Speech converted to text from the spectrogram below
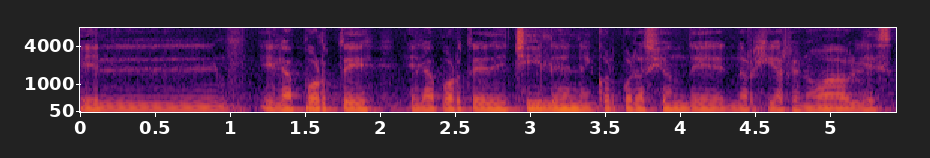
el, aporte, el aporte de Chile en la incorporación de energías renovables,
